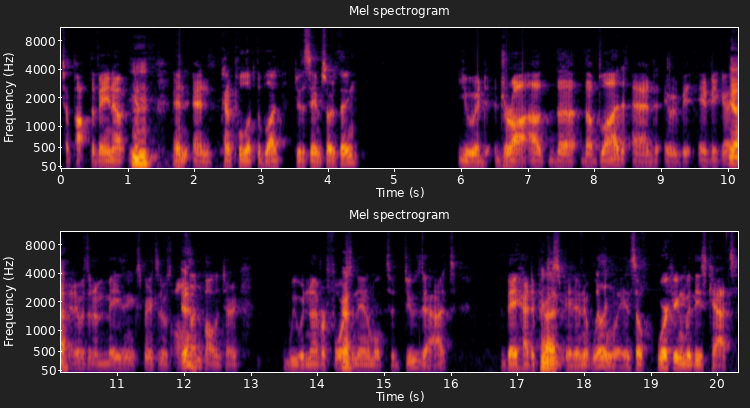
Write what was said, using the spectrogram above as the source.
to pop the vein out and, get- Mhm. and and kind of pull up the blood. Do the same sort of thing. You would draw out the the blood, and it would be it'd be good. Yeah. and it was an amazing experience, and it was all Yeah. done voluntary. We would never force Yeah. an animal to do that they had to Right. participate in it willingly. And so working with these cats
